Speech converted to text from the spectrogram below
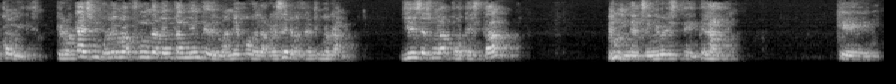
commodities. Pero acá es un problema fundamentalmente del manejo de las reservas del tipo de cambio. Y esa es una potestad del señor este, Velarde, que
